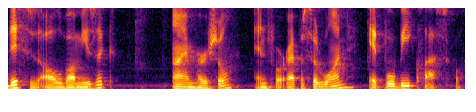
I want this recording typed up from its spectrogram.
This is all about music. I'm Herschel, and for episode one, it will be classical.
